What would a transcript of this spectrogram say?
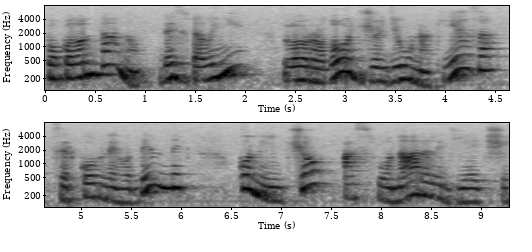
Poco lontano, десь вдалині, di una chiesa, церковний годинник, a suonare le dieci.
